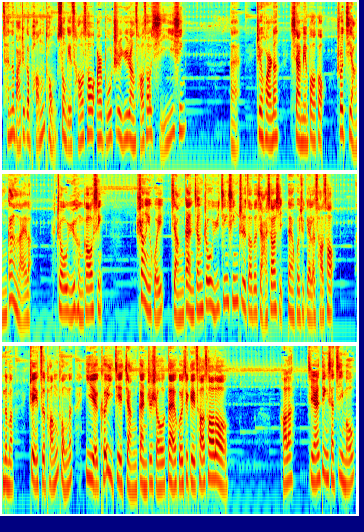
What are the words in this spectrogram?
才能把这个庞统送给曹操，而不至于让曹操起疑心。哎，这会儿呢，下面报告说蒋干来了，周瑜很高兴。上一回，蒋干将周瑜精心制造的假消息带回去给了曹操。那么这次庞统呢，也可以借蒋干之手带回去给曹操喽。好了，既然定下计谋，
